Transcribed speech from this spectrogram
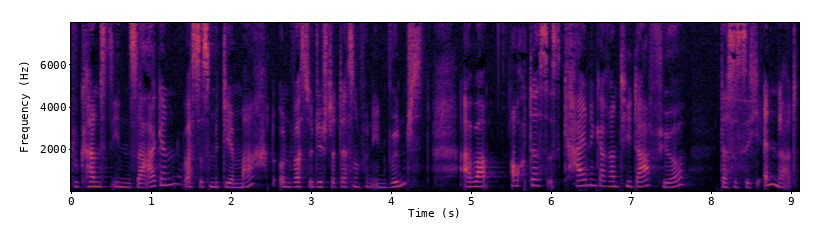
Du kannst ihnen sagen, was es mit dir macht und was du dir stattdessen von ihnen wünschst. Aber auch das ist keine Garantie dafür, dass es sich ändert.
